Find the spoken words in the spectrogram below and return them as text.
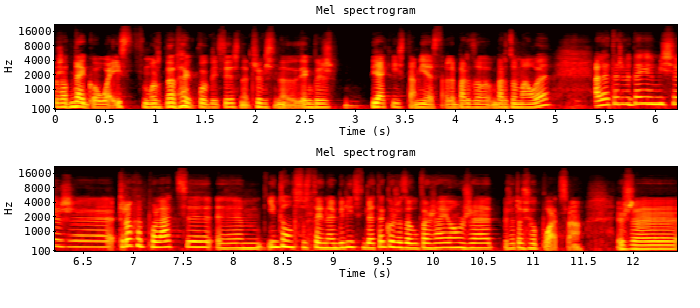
żadnego waste, można tak powiedzieć. Oczywiście no, jakby jakiś tam jest, ale bardzo, bardzo mały. Ale też wydaje mi się, że trochę Polacy em, idą w sustainability dlatego, że zauważają, że, że to się opłaca. Że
